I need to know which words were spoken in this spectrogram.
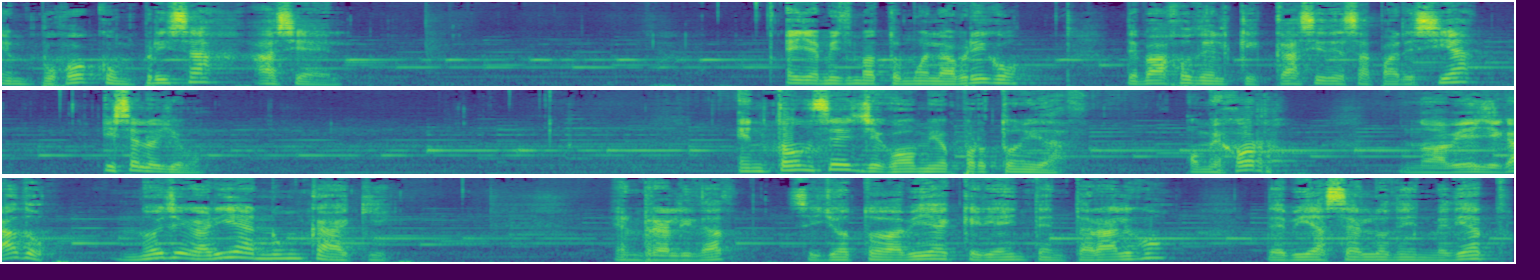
empujó con prisa hacia él. Ella misma tomó el abrigo, debajo del que casi desaparecía, y se lo llevó. Entonces llegó mi oportunidad. O mejor, no había llegado, no llegaría nunca aquí. En realidad, si yo todavía quería intentar algo, debía hacerlo de inmediato,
